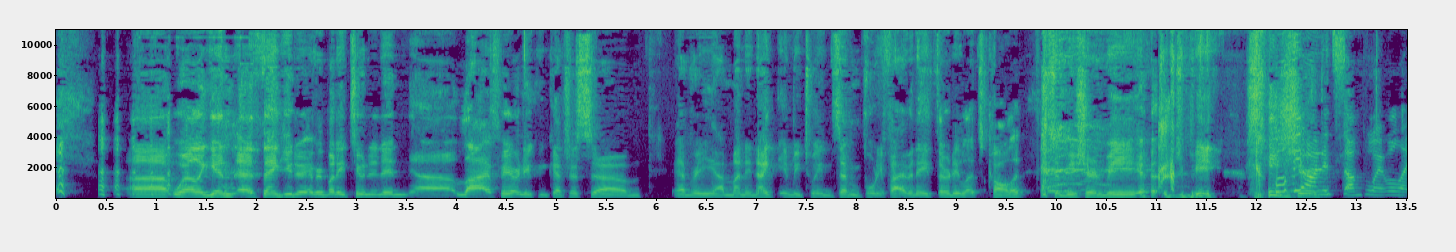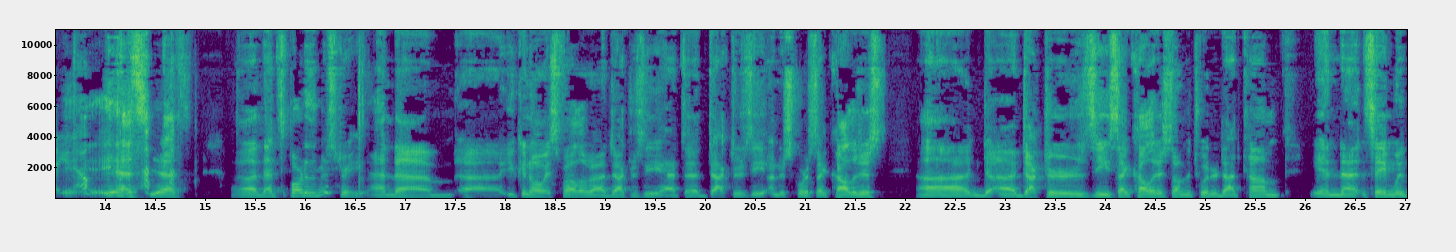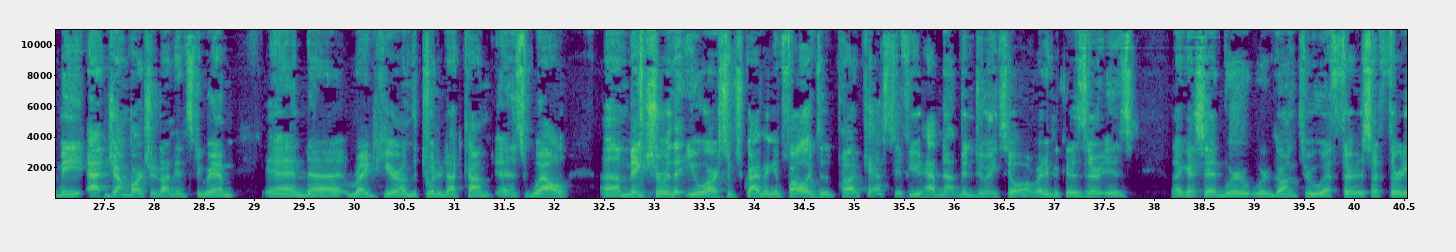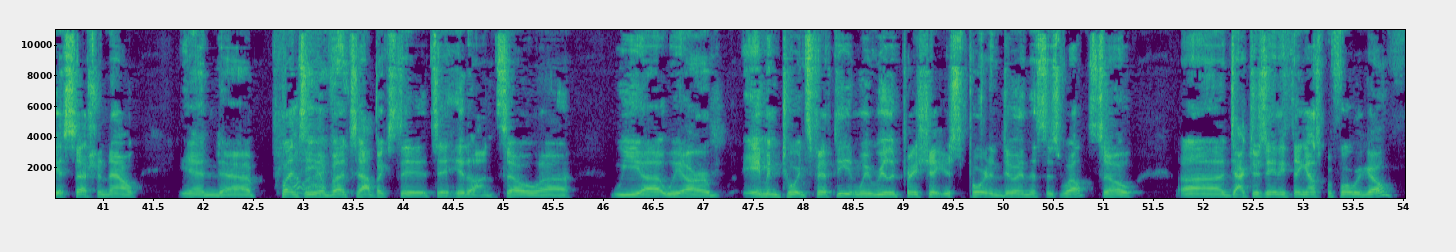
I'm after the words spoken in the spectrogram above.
Uh, well, again, uh, thank you to everybody tuning in uh, live here, and you can catch us um, every uh, Monday night in between seven forty-five and eight thirty. Let's call it. So be sure to be be, be We'll be on at some point. We'll let you know. Yes, yes. Uh, that's part of the mystery, and um, uh, you can always follow uh, Dr. Z at uh, Dr. Z underscore psychologist. uh, uh, Dr. Z Psychologist on the Twitter.com. And uh, same with me at John Barchard on Instagram and uh, right here on the Twitter.com as well. Uh, make sure that you are subscribing and following to the podcast if you have not been doing so already, because there is, like I said, we're we're going through a third, it's our thirtieth session now, and uh, plenty Oh, of uh, topics to to hit on. So uh, we uh, we are aiming towards fifty, and we really appreciate your support in doing this as well. So, doctors, anything else before we go?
